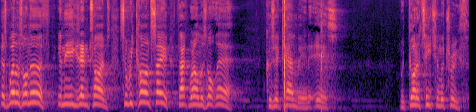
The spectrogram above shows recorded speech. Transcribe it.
as well as on earth in the end times. So we can't say that realm is not there because it can be and it is. We've got to teach them the truth.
